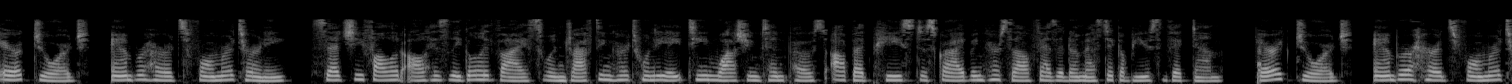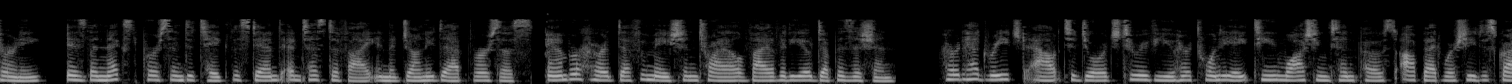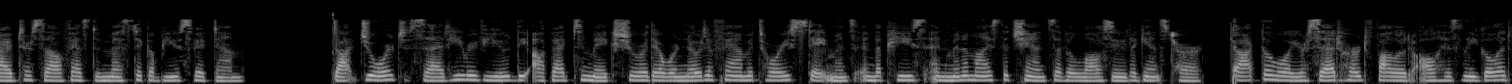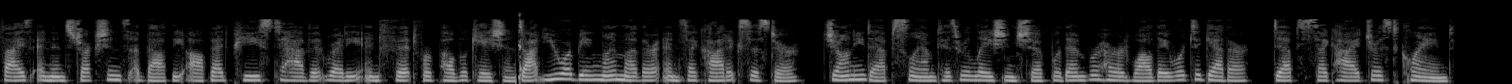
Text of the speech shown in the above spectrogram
Eric George, Amber Heard's former attorney, said she followed all his legal advice when drafting her 2018 Washington Post op-ed piece describing herself as a domestic abuse victim. Eric George, Amber Heard's former attorney, is the next person to take the stand and testify in the Johnny Depp vs. Amber Heard defamation trial via video deposition. Heard had reached out to George to review her 2018 Washington Post op-ed where she described herself as domestic abuse victim. George said he reviewed the op-ed to make sure there were no defamatory statements in the piece and minimize the chance of a lawsuit against her. The lawyer said Heard followed all his legal advice and instructions about the op-ed piece to have it ready and fit for publication. You are being my mother and psychotic sister, Johnny Depp slammed his relationship with Amber Heard while they were together, Depp's psychiatrist claimed.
